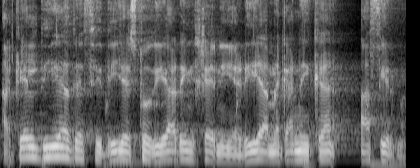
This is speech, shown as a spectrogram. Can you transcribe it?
Aquel día decidí estudiar ingeniería mecánica, afirma.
